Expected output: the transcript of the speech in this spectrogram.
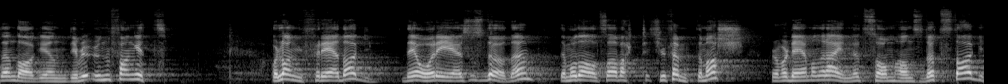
den dagen de ble unnfanget. Og langfredag, det året Jesus døde, det må da altså ha vært 25. mars, for det var det man regnet som hans dødsdag.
